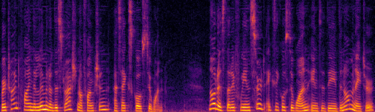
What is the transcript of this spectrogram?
We're trying to find the limit of this rational function as x goes to 1. Notice that if we insert x equals to 1 into the denominator,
